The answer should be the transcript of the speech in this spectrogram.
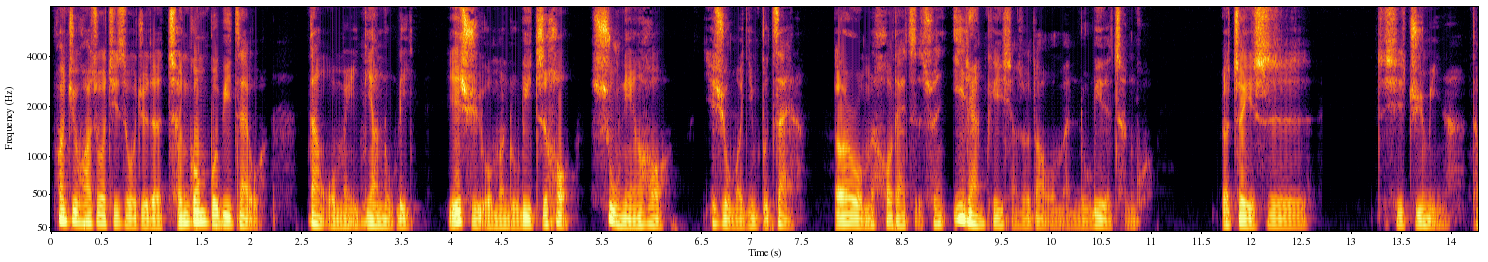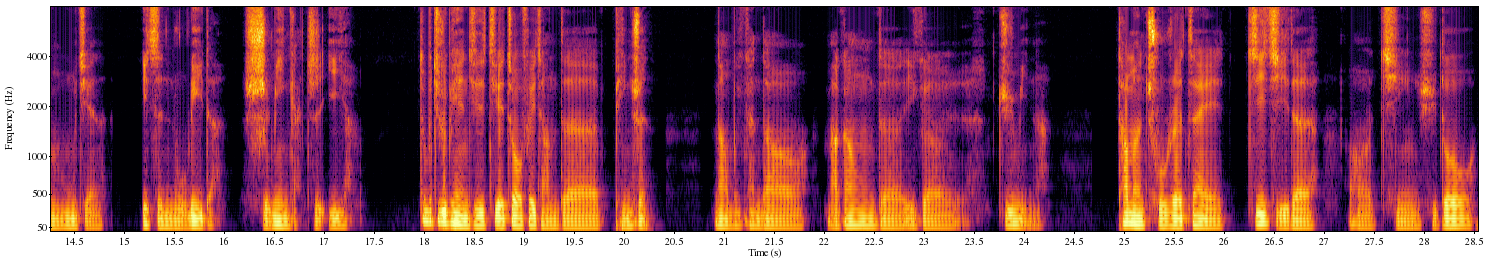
换句话说，其实我觉得成功不必在我，但我们一定要努力。也许我们努力之后，数年后，也许我们已经不在了，而我们后代子孙依然可以享受到我们努力的成果，而这也是这些居民啊，他们目前一直努力的使命感之一啊。这部纪录片其实节奏非常的平顺，那我们可以看到马岗的一个居民啊，他们除了在积极的哦，请许多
